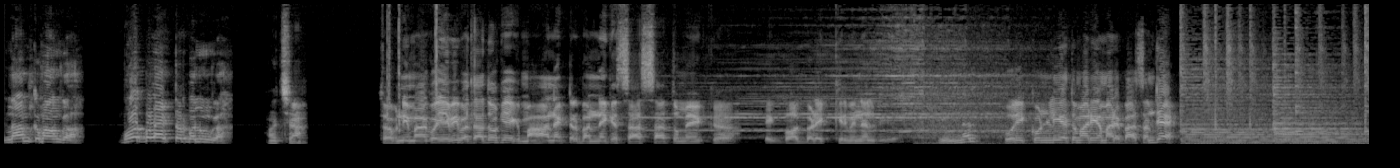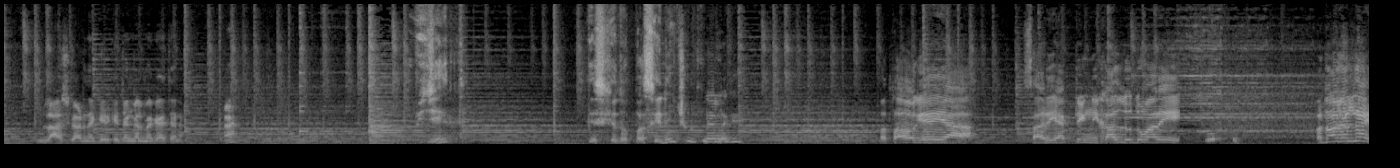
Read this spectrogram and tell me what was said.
नाम कमाऊँगा। बहुत बड़ा एक्टर बनूँगा। अच्छा तो अपनी माँ को यह भी बता दो कि एक महान एक्टर बनने के साथ साथ तुम एक एक बहुत बड़े क्रिमिनल भी हो। क्रिमिनल पूरी कुंडली है तुम्हारी हमारे पास समझे? लाश गाड़ने गिर के जंगल में गए थे ना हैं? विजेत इसके तो पसीने छूटने लगे। बताओगे या सारी एक्टिंग निकाल दो तुम्हारी? बताओ जल्दी।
